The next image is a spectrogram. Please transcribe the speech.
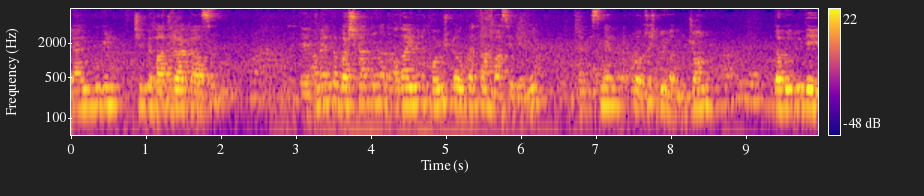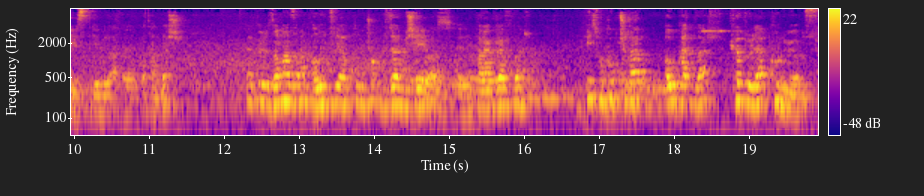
yani bugün için bir hatıra kalsın. E, Amerika başkanlığına da adaylığını koymuş bir avukattan bahsediliyor. Ben ismini doğrusu hiç duymadım. John W. Davis diye bir e, vatandaş. Ben böyle zaman zaman alıntı yaptığım çok güzel bir şey var. E, paragraf var. Biz hukukçular, avukatlar, köprüler kurmuyoruz.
